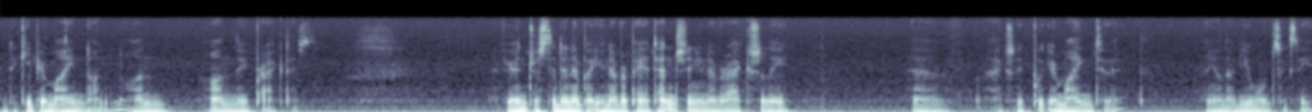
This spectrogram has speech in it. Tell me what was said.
Have to keep your mind on, on, on the practice. If you're interested in it but you never pay attention, you never actually uh, actually put your mind to it, you know, that you won't succeed.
